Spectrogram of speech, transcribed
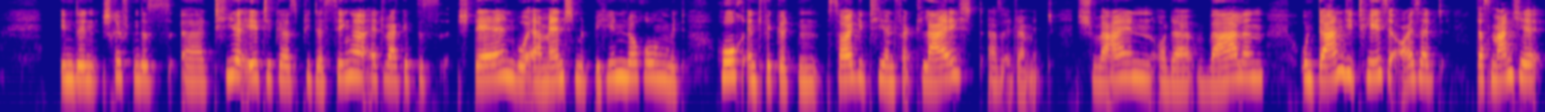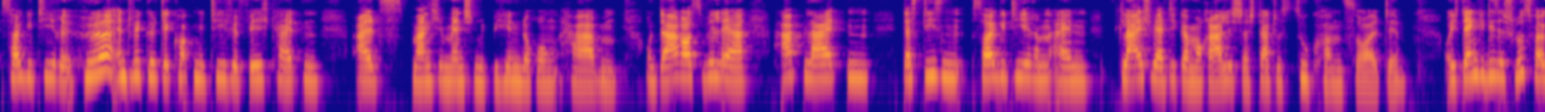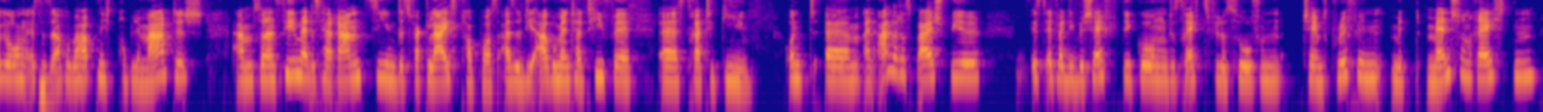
In den Schriften des äh, Tierethikers Peter Singer etwa gibt es Stellen, wo er Menschen mit Behinderung mit hochentwickelten Säugetieren vergleicht, also etwa mit Schweinen oder Walen, und dann die These äußert, dass manche Säugetiere höher entwickelte kognitive Fähigkeiten als manche Menschen mit Behinderung haben. Und daraus will er ableiten, dass diesen Säugetieren ein gleichwertiger moralischer Status zukommen sollte. Und ich denke, diese Schlussfolgerung ist jetzt auch überhaupt nicht problematisch, ähm, sondern vielmehr das Heranziehen des Vergleichstopos, also die argumentative äh, Strategie. Und ähm, ein anderes Beispiel ist etwa die Beschäftigung des Rechtsphilosophen James Griffin mit Menschenrechten.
